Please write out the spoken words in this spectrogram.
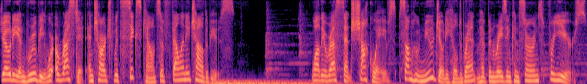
Jodi and Ruby were arrested and charged with six counts of felony child abuse. While the arrest sent shockwaves, some who knew Jodi Hildebrandt have been raising concerns for years.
